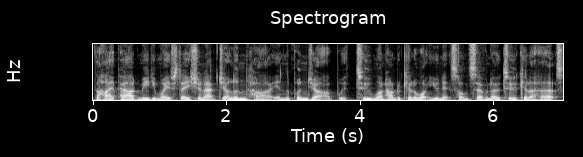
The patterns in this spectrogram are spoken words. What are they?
The high powered medium wave station at Jalandhar in the Punjab, with two 100 kilowatt units on 702 kHz,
